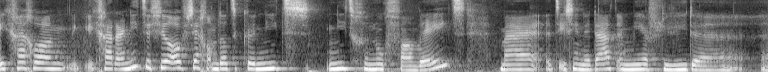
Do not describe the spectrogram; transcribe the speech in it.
ik ga gewoon, ik ga daar niet te veel over zeggen, omdat ik er niet, niet genoeg van weet. Maar het is inderdaad een meer fluïde uh,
